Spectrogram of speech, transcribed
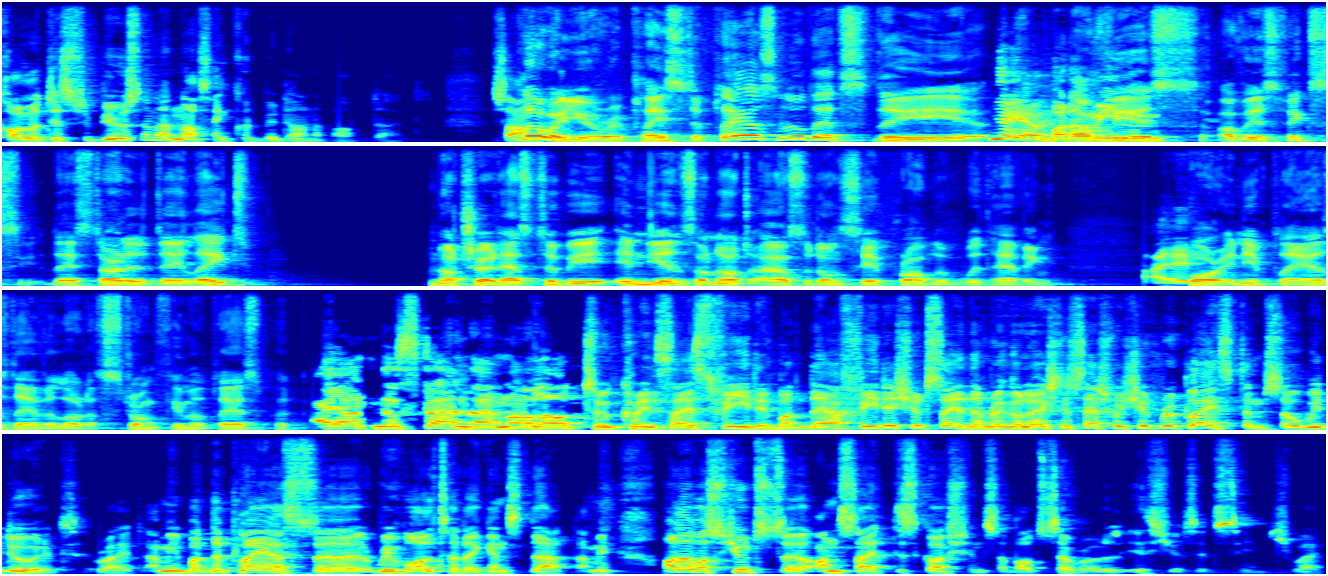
color distribution, and nothing could be done about that. So No, you replace the players. No, that's the Yeah, yeah, but I mean- obvious, obvious fix. They started a day late. Not sure it has to be Indians or not. I also don't see a problem with having I, four Indian players. They have a lot of strong female players, but I understand I'm not allowed to criticize FIDE, but their FIDE should say the regulation says we should replace them, so we do it, right? I mean, but the players uh, revolted against that. I mean, oh, there was huge uh, on-site discussions about several issues. It seems, right?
